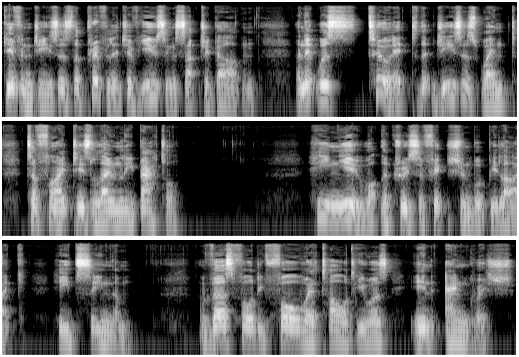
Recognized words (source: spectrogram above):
given Jesus the privilege of using such a garden, and it was to it that Jesus went to fight his lonely battle. He knew what the crucifixion would be like. He'd seen them. Verse 44, we're told he was in anguish.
